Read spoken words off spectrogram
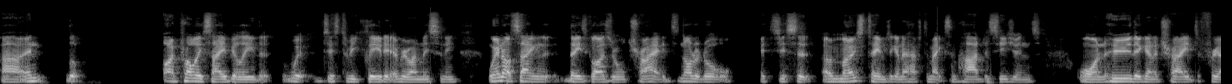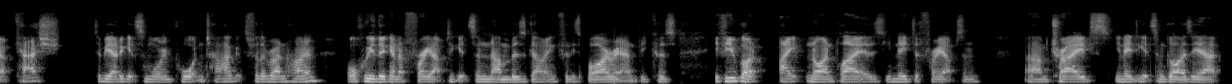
Uh, and look, I'd probably say, Billy, that just to be clear to everyone listening, we're not saying that these guys are all trades, not at all. It's just that uh, most teams are going to have to make some hard decisions on who they're going to trade to free up cash to be able to get some more important targets for the run home, or who they're going to free up to get some numbers going for this bye round. Because if you've got eight, nine players, you need to free up some um, trades. You need to get some guys out.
